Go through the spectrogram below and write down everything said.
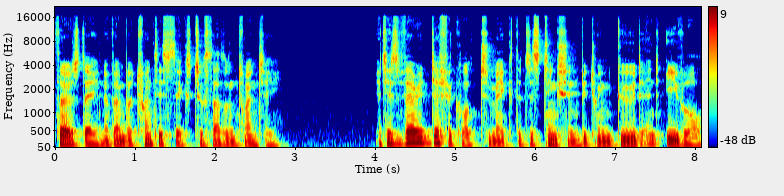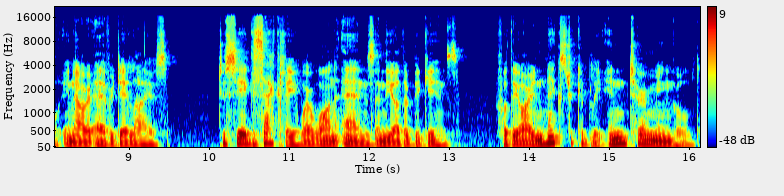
Thursday, November 26, 2020. It is very difficult to make the distinction between good and evil in our everyday lives, to see exactly where one ends and the other begins, for they are inextricably intermingled.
